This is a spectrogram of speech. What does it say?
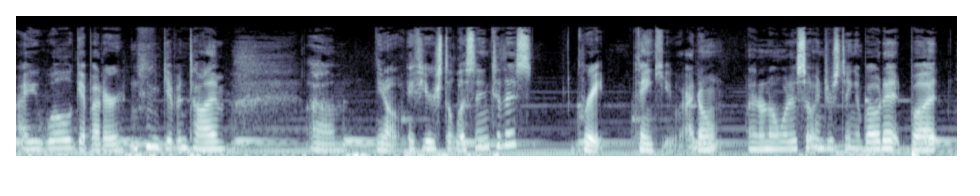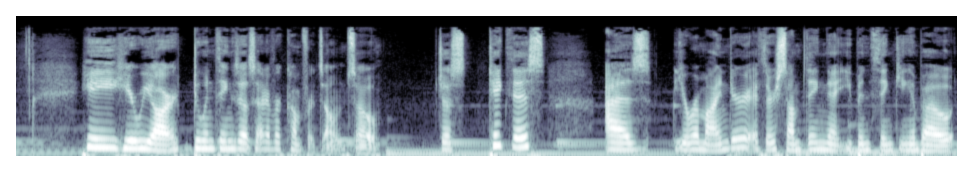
I will get better given time. Um, you know, if you're still listening to this, great. Thank you. I don't I don't know what is so interesting about it, but hey, here we are doing things outside of our comfort zone. So just take this as your reminder if there's something that you've been thinking about.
